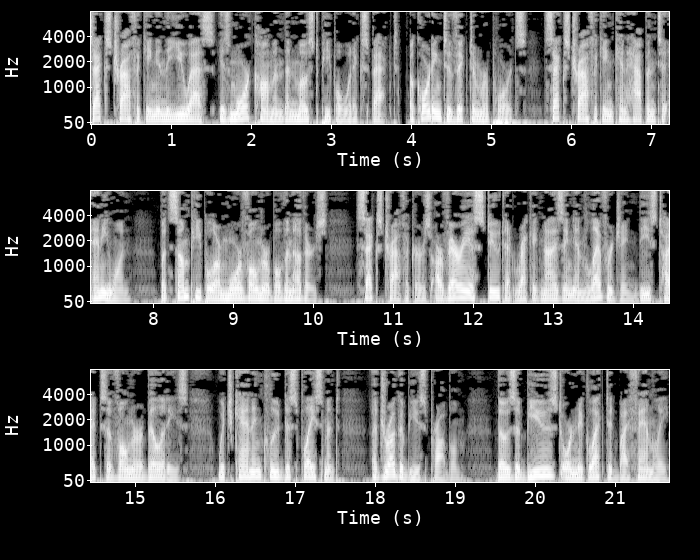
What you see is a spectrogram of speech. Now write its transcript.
sex trafficking in the U.S. is more common than most people would expect. According to victim reports, sex trafficking can happen to anyone, but some people are more vulnerable than others. Sex traffickers are very astute at recognizing and leveraging these types of vulnerabilities, which can include displacement, a drug abuse problem, those abused or neglected by family,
